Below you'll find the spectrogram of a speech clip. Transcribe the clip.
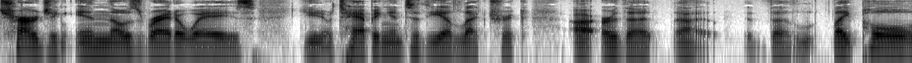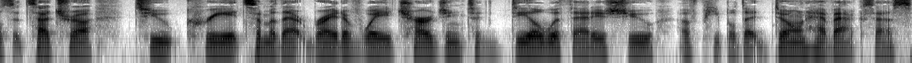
charging in those right of ways, you know, tapping into the electric uh, or the uh, the light poles, etc., to create some of that right of way charging to deal with that issue of people that don't have access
